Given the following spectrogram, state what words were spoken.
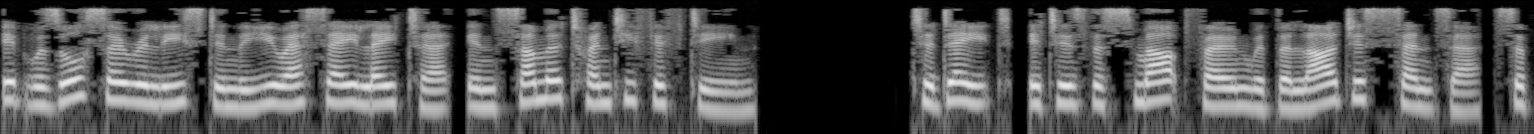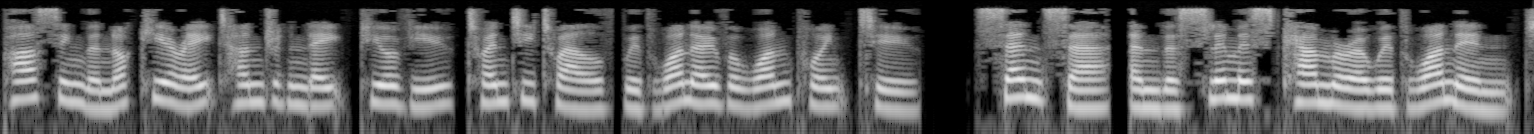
It was also released in the USA later, in summer 2015. To date, it is the smartphone with the largest sensor, surpassing the Nokia 808 PureView 2012 with 1 over 1.2 sensor, and the slimmest camera with 1 inch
